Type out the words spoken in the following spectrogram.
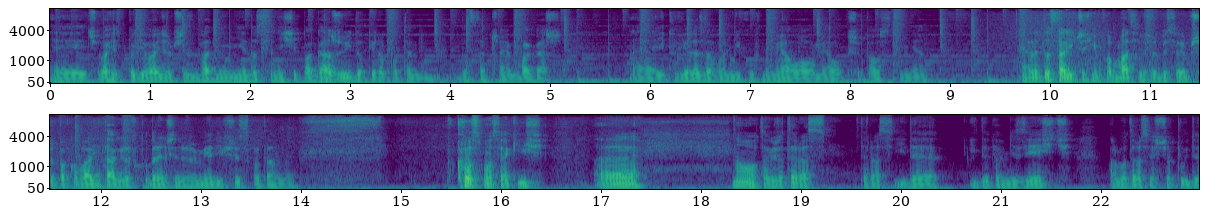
yy, trzeba się spodziewać, że przez dwa dni nie dostanie się bagażu i dopiero potem dostarczają bagaż. Yy, I tu wiele zawodników no, miało, miało przypał z tym, nie? Ale dostali wcześniej informację, żeby sobie przepakowali tak, że w podręcznym, żeby mieli wszystko tam, nie? Kosmos jakiś. E, no, także teraz, teraz idę, idę pewnie zjeść. Albo teraz jeszcze pójdę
